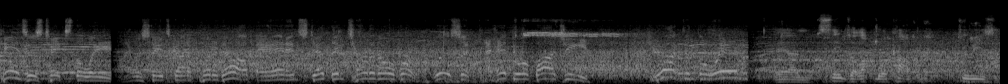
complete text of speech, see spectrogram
Kansas takes the lead. Iowa State's got to put it up, and instead they turn it over. Wilson ahead to Agbaji. Blocked at the rim. And seems a lot more confident. Too easy.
